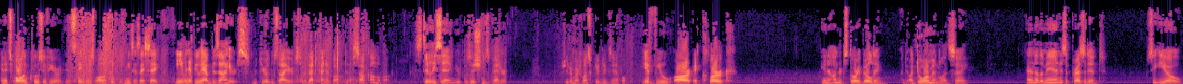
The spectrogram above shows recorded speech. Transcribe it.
And it's all inclusive here. The statement is all inclusive. It means, as I say, even if you have desires, material desires, or that kind of bhakti, sakama bhakti, still he's saying your position is better. Sridhar Maharaj once gave the example. If you are a clerk in a hundred story building, a doorman, let's say, and another man is a president, CEO,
